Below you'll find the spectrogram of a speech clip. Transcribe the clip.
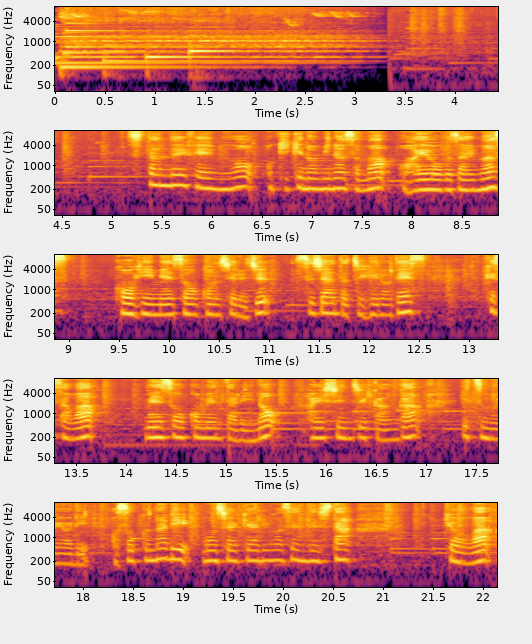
スタンド FM をお聞きの皆様おはようございます。コーヒー瞑想コンシェルジュスジャータ千尋です。今朝は瞑想コメンタリーの配信時間がいつもより遅くなり申し訳ありませんでした。今日は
